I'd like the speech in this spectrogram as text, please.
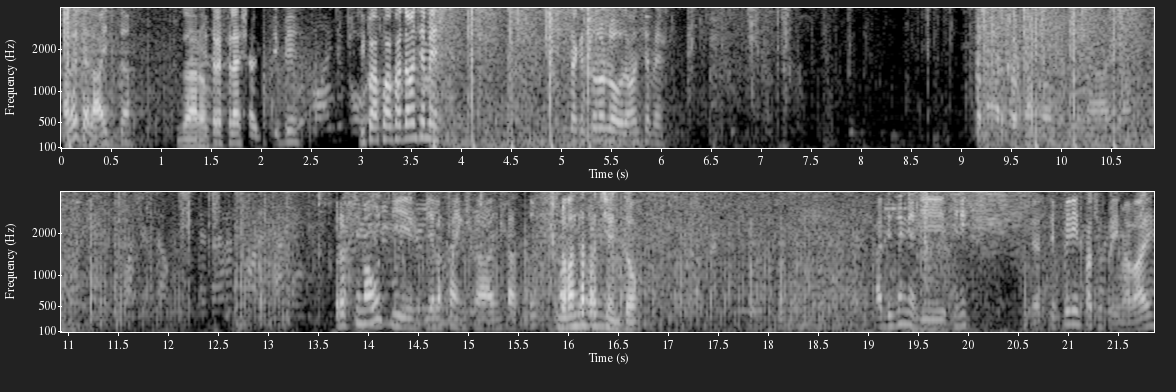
Avete light? Zero I tre flash al BB. Di qua, qua, qua davanti a me. Mi sa che sono low davanti a me. Prossima ulti gliela fai in ca- intatto? 90%. Hai bisogno di Phoenix? Eh, Se finisco faccio prima, vai.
